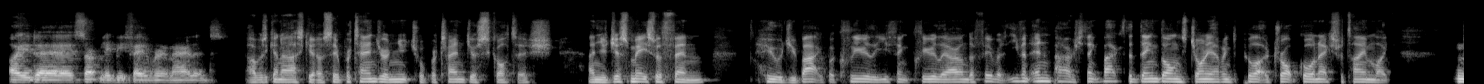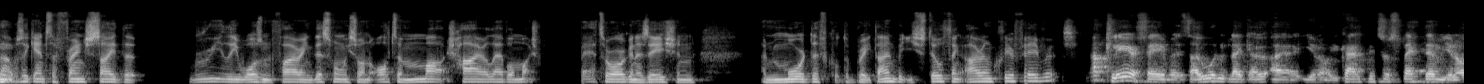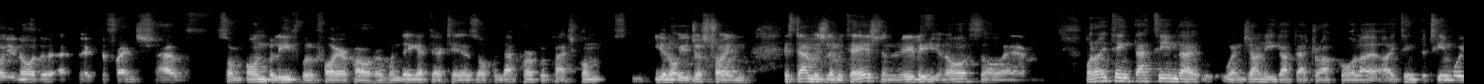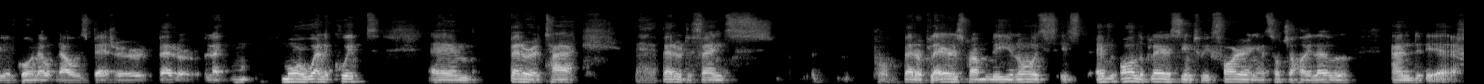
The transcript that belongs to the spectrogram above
I'd uh, certainly be favouring Ireland. I was going to ask you. I'll say pretend you're neutral, pretend you're Scottish, and you're just mates with Finn who would you back? But clearly, you think clearly Ireland are favourites. Even in Paris, you think back to the ding dongs, Johnny having to pull out a drop goal in extra time. Like mm. that was against a French side that really wasn't firing. This one we saw an autumn much higher level, much better organisation, and more difficult to break down. But you still think Ireland clear favourites? Not clear favourites. I wouldn't like. I, I, you know, you can't disrespect them. You know, you know the the, the French have some unbelievable firepower. And When they get their tails up and that purple patch comes, you know, you just try and it's damage limitation, really, you know. So, um, but I think that team that when Johnny got that drop goal, I, I think the team where you've gone out now is better, better, like more well equipped, um, better attack, uh, better defense better players probably. You know, it's it's every, all the players seem to be firing at such a high level, and uh,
